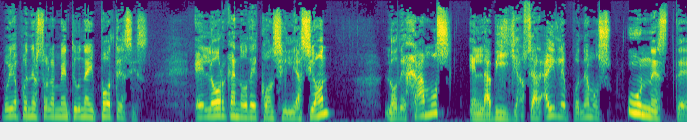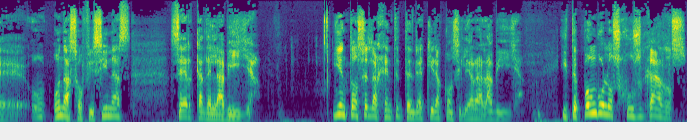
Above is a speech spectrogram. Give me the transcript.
Voy a poner solamente una hipótesis. El órgano de conciliación lo dejamos en la villa, o sea, ahí le ponemos un, este, unas oficinas cerca de la villa. Y entonces la gente tendría que ir a conciliar a la villa. Y te pongo los juzgados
